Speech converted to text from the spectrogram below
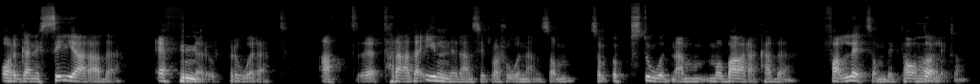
organiserade efter Mm. upproret att eh, träda in i den situationen som, som uppstod när Mubarak hade fallit som diktator. Ja. Liksom.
